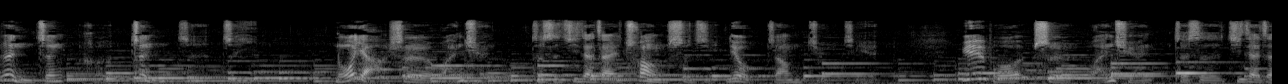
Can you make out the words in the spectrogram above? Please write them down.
认真和正直之意。挪亚是完全，这是记载在创世纪六章九节。约伯是完全，这是记载在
